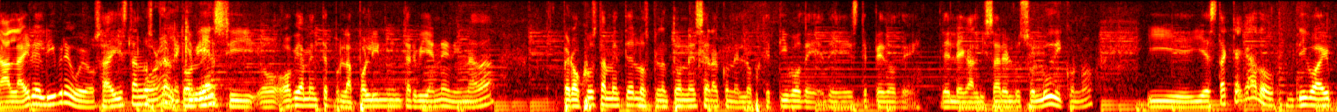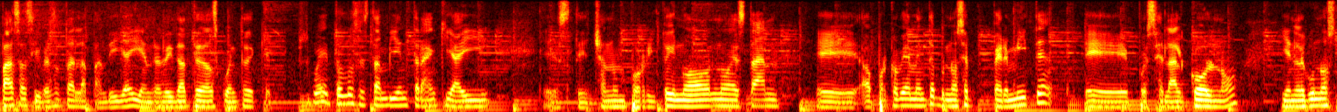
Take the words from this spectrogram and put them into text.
al aire libre, güey. O sea, ahí están los Órale, plantones y o- obviamente pues la poli no interviene ni nada. Pero justamente los plantones era con el objetivo de, este pedo de, legalizar el uso lúdico, ¿no? Y, está cagado. Digo, ahí pasas y ves a toda la pandilla y en realidad te das cuenta de que, pues, güey, todos están bien tranqui ahí, este, echando un porrito y no, no están, eh, porque obviamente pues, no se permite, eh, pues, el alcohol, ¿no? Y en algunos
